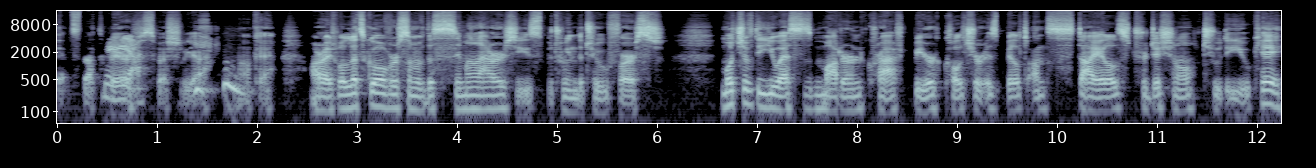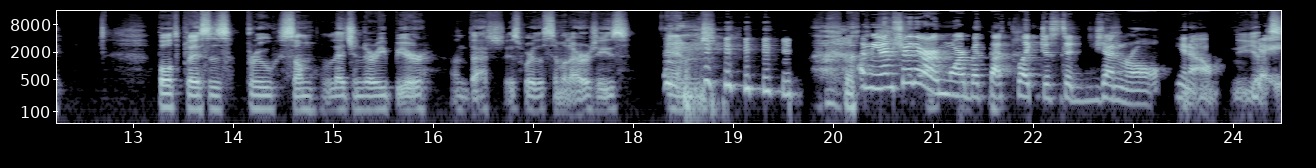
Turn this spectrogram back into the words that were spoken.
That's that's Yeah, fair, yeah. especially yeah. Okay. All right. Well, let's go over some of the similarities between the two first. Much of the US's modern craft beer culture is built on styles traditional to the UK. Both places brew some legendary beer, and that is where the similarities end. I mean, I'm sure there are more, but that's like just a general, you know. Yeah, yes.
